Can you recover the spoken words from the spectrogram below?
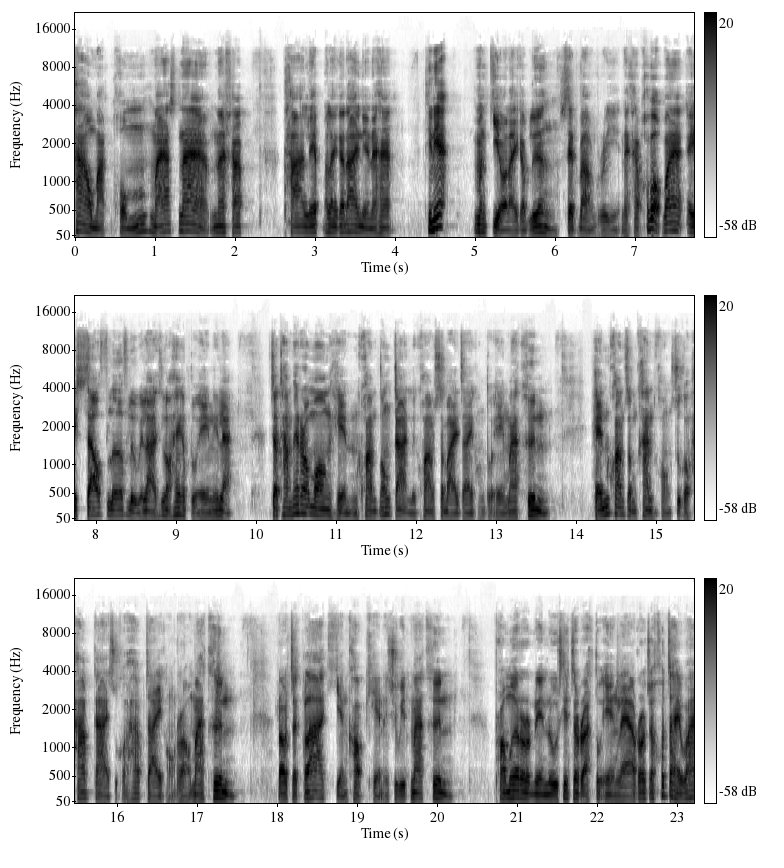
ข้าวหมักผมมาสหน้านะครับ ทาเล็บอะไรก็ได้เนี่ยนะฮะทีเนี้ยมันเกี่ยวอะไรกับเรื่อง set boundary นะครับเขาบอกว่าไอ้ self love หรือเวลาที่เราให้กับตัวเองนี่แหละ จะทำให้เรามองเห็นความต้องการหรือความสบายใจของตัวเองมากขึ้น เห็นความสำคัญของสุขภาพกายสุขภาพใจของเรามากขึ้น เราจะกล้าเขียนขอบเขตในชีวิตมากขึ้น เพราะเมื่อเราเรียนรู้ที่จะรักตัวเองแล้ว เราจะเข้าใจว่า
